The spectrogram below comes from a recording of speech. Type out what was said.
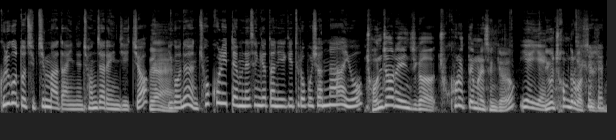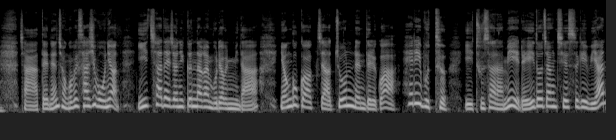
그리고 또 집집마다 있는 전자레인지 있죠? 예. 이거는 초콜릿 때문에 생겼다는 얘기 들어보셨나요? 전자레인지가 초콜릿 때문에 생겨요? 예, 예. 이건 처음 들어봤어요, 지금. 자, 때는 1945년 2차 대전이 끝나갈 무렵입니다. 영국 과학자 존 랜들과 해리 부트 이 두 사람이 레이더 장치에 쓰기 위한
